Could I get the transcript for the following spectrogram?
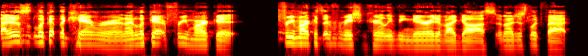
I just look at the camera, and I look at free market, free market's information currently being narrated by Goss, and I just look back.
